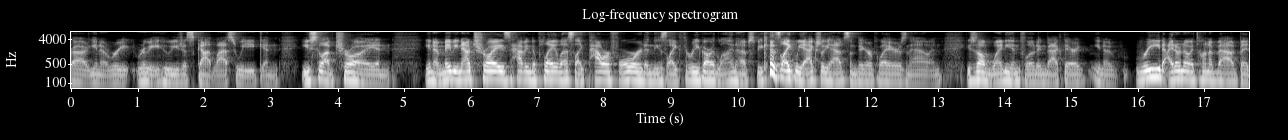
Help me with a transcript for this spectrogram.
uh, you know, Rui, Rui, who you just got last week, and you still have Troy and. You know, maybe now Troy's having to play less like power forward in these like three guard lineups because like we actually have some bigger players now, and you still have Wenyen floating back there. You know, Reed, I don't know a ton about, but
